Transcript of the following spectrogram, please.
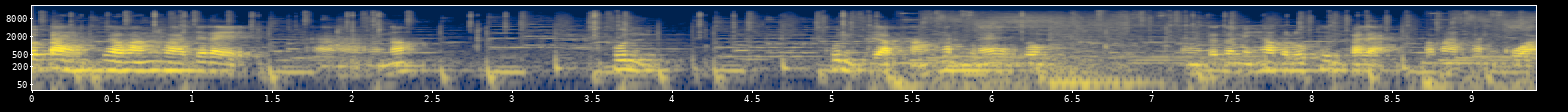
กดไปเพื่อหวังว่าจะได้อ่าเนาะทุนทุนเกือบหาพันแล้วท่านผู้ชมแต่ตอนนี้เฮาก็ลดทุนไปแหละประมาณพันกว่า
